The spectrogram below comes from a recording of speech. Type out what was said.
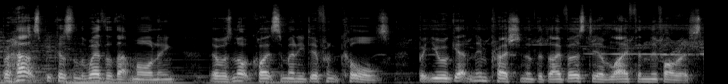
Perhaps because of the weather that morning, there was not quite so many different calls, but you will get an impression of the diversity of life in the forest.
